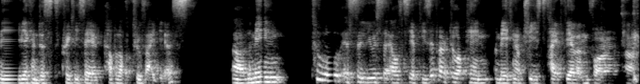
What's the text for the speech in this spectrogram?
maybe I can just quickly say a couple of proof ideas. Uh, the main tool is to use the LCFT zipper to obtain a mating of trees type theorem for um,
